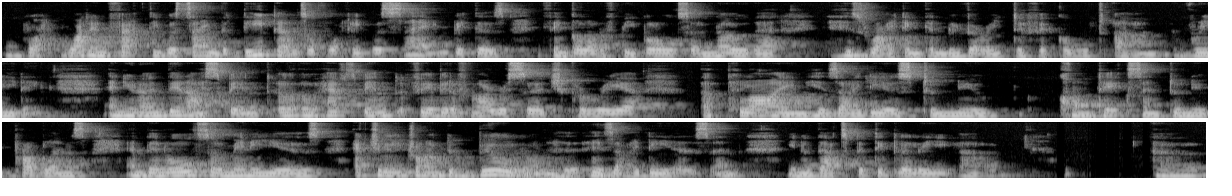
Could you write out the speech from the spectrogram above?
what what in fact he was saying, the details of what he was saying, because I think a lot of people also know that his writing can be very difficult um, reading, and you know, and then I spent uh, uh, have spent a fair bit of my research career applying his ideas to new contexts and to new problems, and then also many years actually trying to build on his ideas, and you know, that's particularly. Uh, uh,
